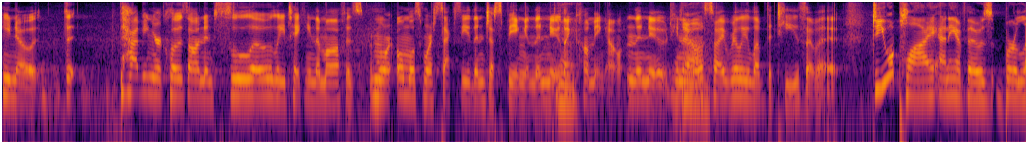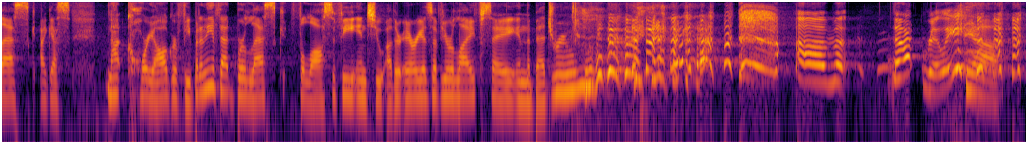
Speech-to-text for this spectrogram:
you know the having your clothes on and slowly taking them off is more almost more sexy than just being in the nude, Yeah. like coming out in the nude, you know. Yeah. So I really love the tease of it. Do you apply any of those burlesque, I guess, not choreography, but any of that burlesque philosophy into other areas of your life, say in the bedroom? Um, not really. yeah.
